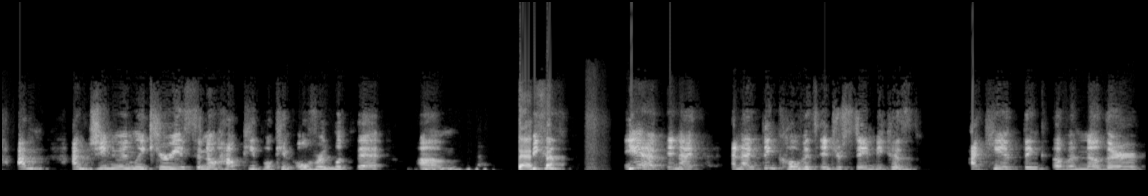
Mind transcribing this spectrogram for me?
I'm I'm genuinely curious to know how people can overlook that. Um, That's because that. yeah, and I and I think COVID's interesting because I can't think of another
